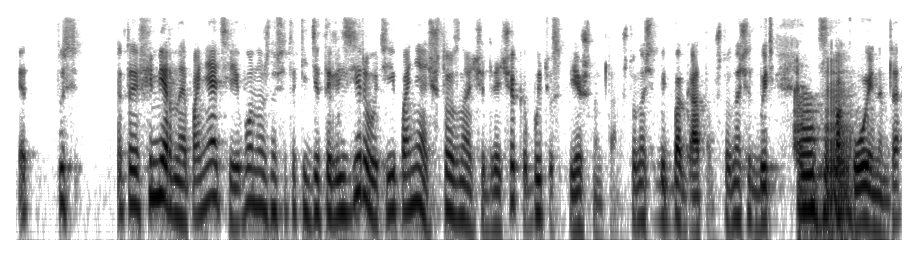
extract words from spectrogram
это, то есть, это эфемерное понятие, его нужно все-таки детализировать и понять, что значит для человека быть успешным, там, что значит быть богатым, что значит быть uh-huh. спокойным, да,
